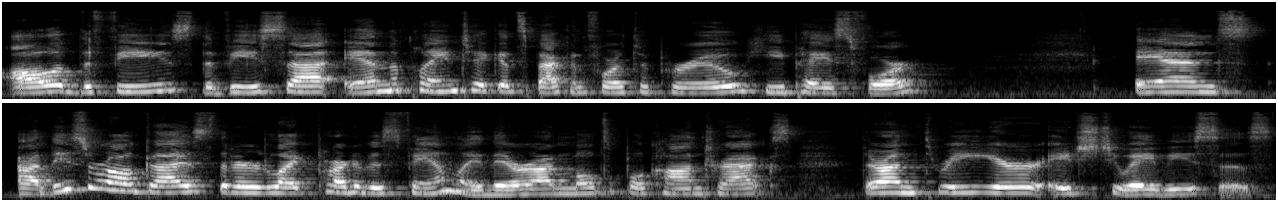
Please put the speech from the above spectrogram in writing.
All of the fees, the visa, and the plane tickets back and forth to Peru, he pays for. And uh, these are all guys that are like part of his family. They're on multiple contracts, they're on three year H2A visas.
